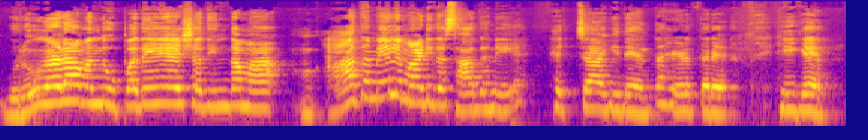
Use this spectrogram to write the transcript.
ಗುರುಗಳ ಒಂದು ಉಪದೇಶದಿಂದ ಮಾ, ಆದ ಮೇಲೆ ಮಾಡಿದ ಸಾಧನೆಯೇ ಹೆಚ್ಚಾಗಿದೆ ಅಂತ ಹೇಳ್ತಾರೆ. ಹೀಗೆ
